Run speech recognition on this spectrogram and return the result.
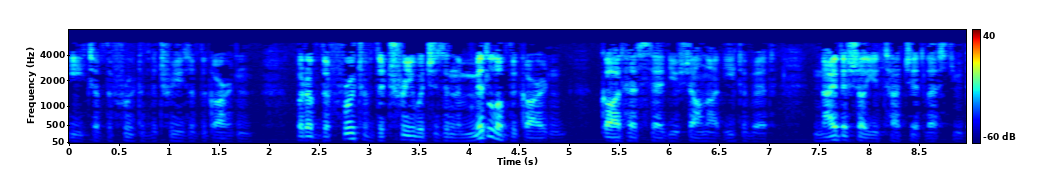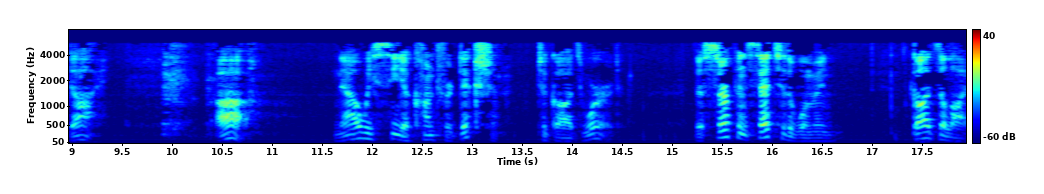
eat of the fruit of the trees of the garden, but of the fruit of the tree which is in the middle of the garden, God has said, You shall not eat of it, neither shall you touch it, lest you die. Ah, now we see a contradiction to God's word. The serpent said to the woman, God's a liar.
